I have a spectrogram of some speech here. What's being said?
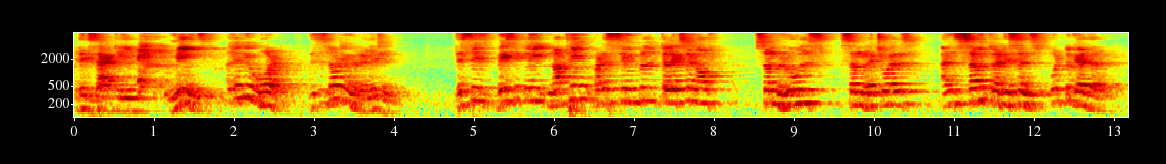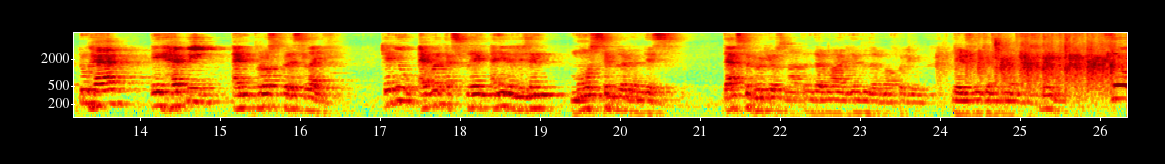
it exactly means. I'll tell you what, this is not even a religion. This is basically nothing but a simple collection of some rules, some rituals, and some traditions put together to have a happy and prosperous life. Can you ever explain any religion more simpler than this? That's the beauty of Sanatan Dharma and Hindu Dharma for you, ladies and gentlemen. So,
